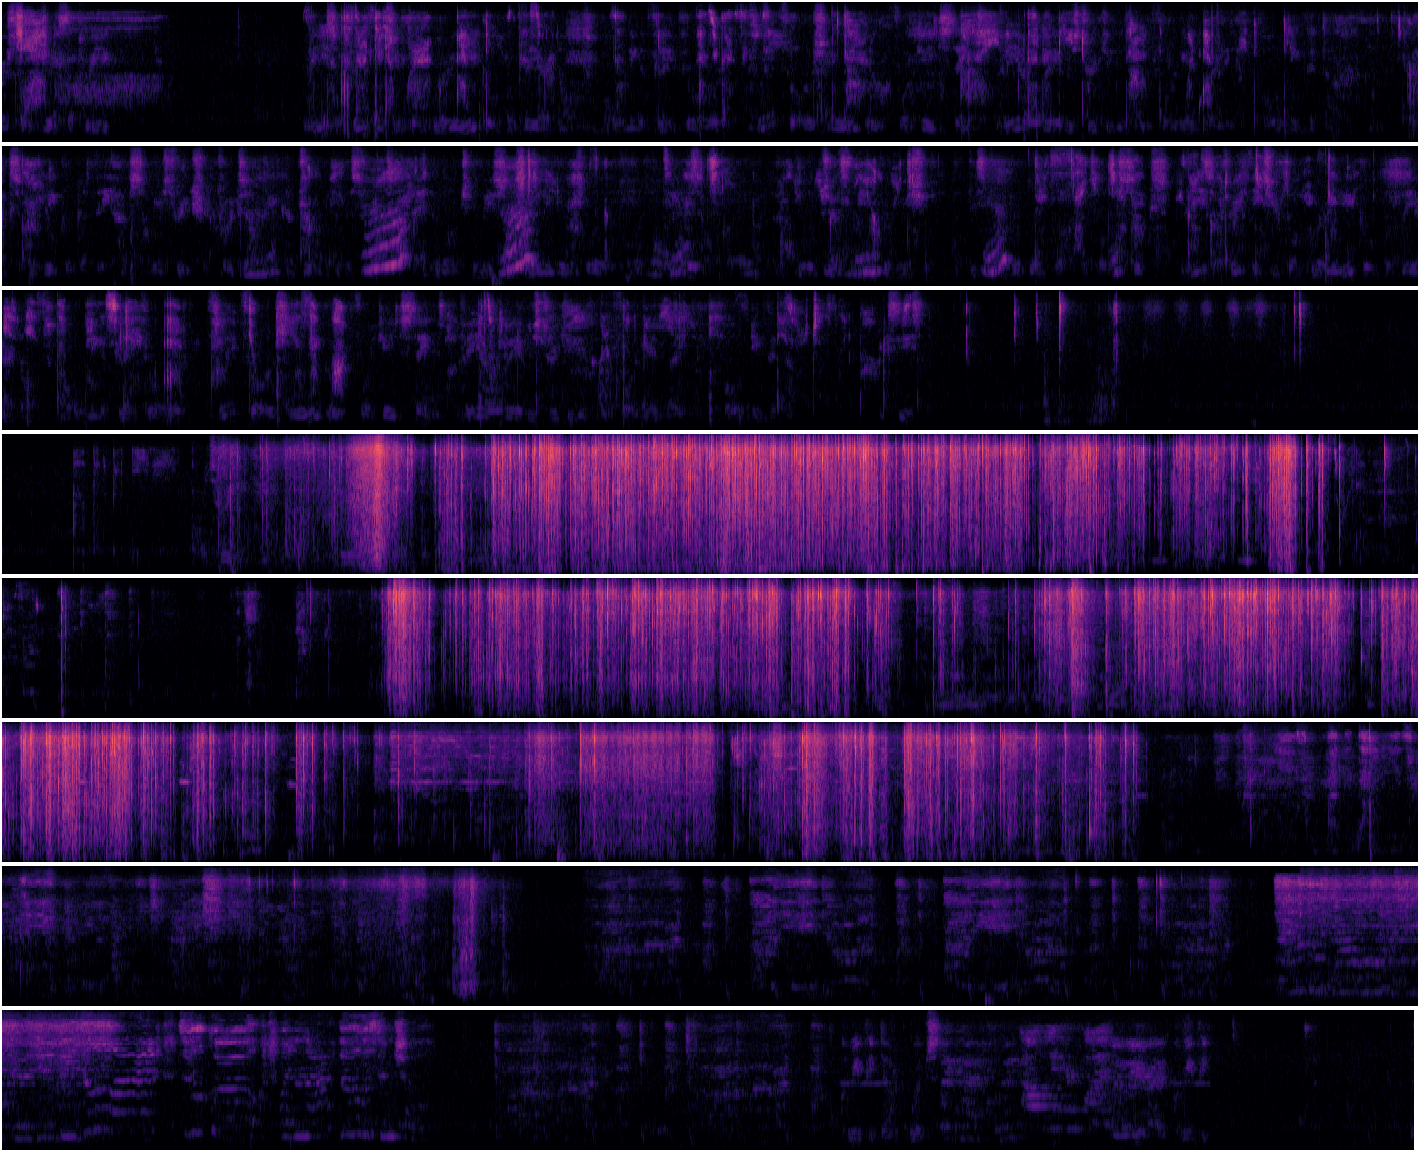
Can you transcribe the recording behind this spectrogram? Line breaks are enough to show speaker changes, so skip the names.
is really? These you illegal, are not. Owning a flamethrower. Flamethrowers are legal in 48 states. They are only restricted in California and Maryland. Owning a tank. Tanks are legal, but they have some restriction. For example, you can drive on the street, and launching missiles are legal as well, but only in South Carolina. You will just need permission, this is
